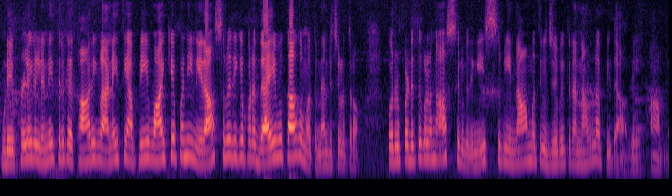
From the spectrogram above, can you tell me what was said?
உடைய பிள்ளைகள் நினைத்திருக்க காரியங்கள் அனைத்தையும் அப்படியே வாக்கிய பண்ணி நீர் ஆசீர்வதிக்க போகிற தயவுக்காக உமக்கு நன்றி செலுத்துகிறோம் பொறுப்படுத்திக் கொள்ளுங்க ஆசீர்வதிங்க. இயேசுவின் நாமத்தில் ஜெபிக்கிற நல்ல பிதாவே ஆமை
